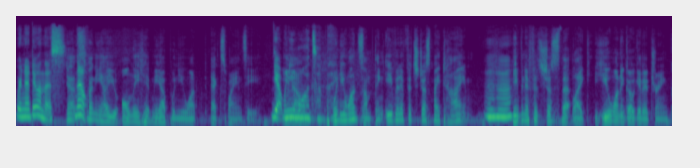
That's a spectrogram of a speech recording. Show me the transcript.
We're not doing this. Yeah, no. it's funny how you only hit me up when you want X, Y, and Z. Yeah, when you want something. When you want something, even if it's just my time. Mm-hmm. Even if it's just that, like, you want to go get a drink,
